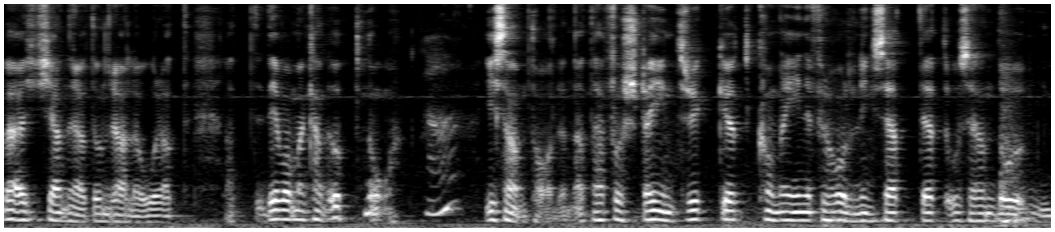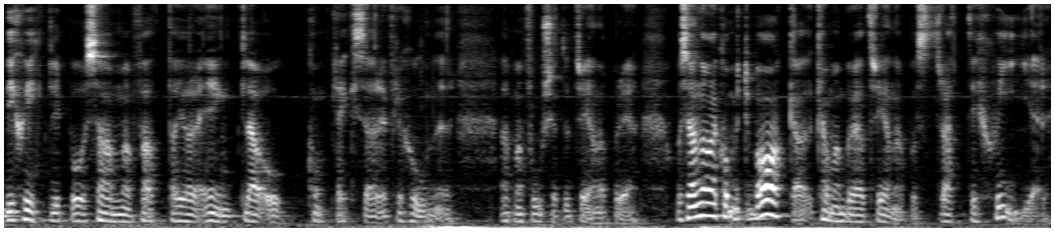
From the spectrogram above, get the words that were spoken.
jag känner att under alla år att, att det är vad man kan uppnå Ja. i samtalen. Att det här första intrycket, komma in i förhållningssättet och sen då bli skicklig på att sammanfatta, göra enkla och komplexa reflektioner. Att man fortsätter träna på det. Och sen när man kommer tillbaka kan man börja träna på strategier.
